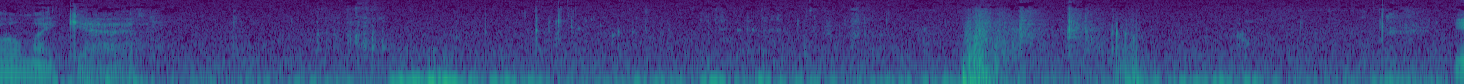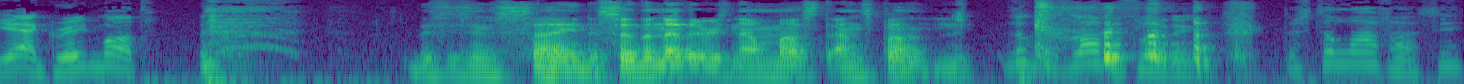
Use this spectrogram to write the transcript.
Oh my god. Yeah, great mod. This is insane. So the Nether is now moss and sponge. Look, there's lava floating. There's still lava, see?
